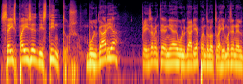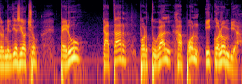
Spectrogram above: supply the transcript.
Seis países distintos. Bulgaria, precisamente venía de Bulgaria cuando lo trajimos en el 2018. Perú, Qatar, Portugal, Japón y Colombia.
